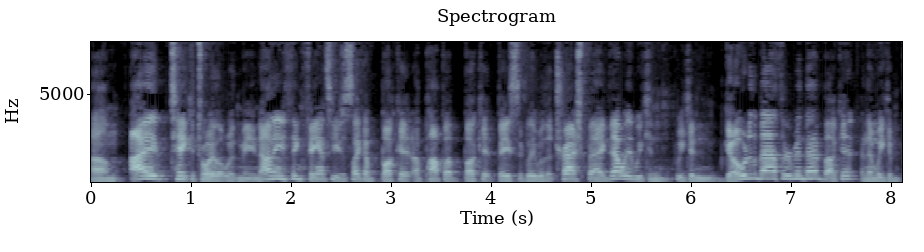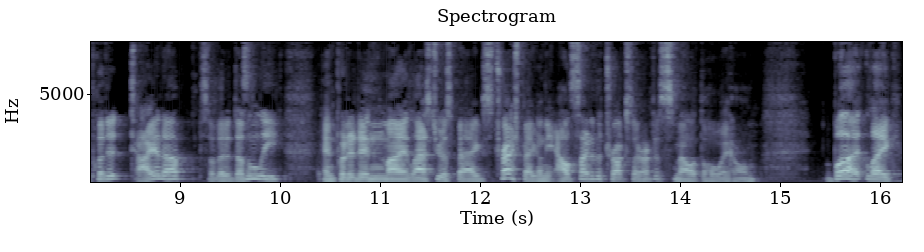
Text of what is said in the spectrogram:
Um, I take a toilet with me, not anything fancy, just like a bucket, a pop-up bucket, basically with a trash bag. That way, we can we can go to the bathroom in that bucket, and then we can put it, tie it up so that it doesn't leak, and put it in my last US bags trash bag on the outside of the truck, so I don't have to smell it the whole way home. But like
